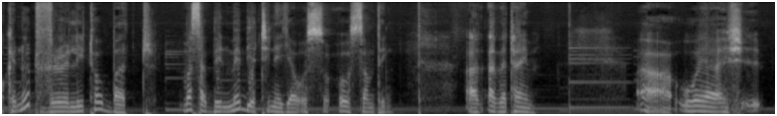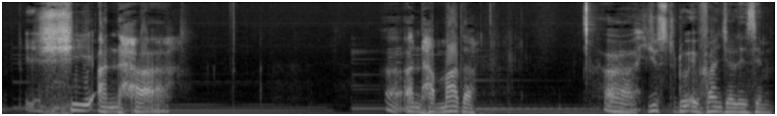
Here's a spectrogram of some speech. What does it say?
okay, not very little, but must have been maybe a teenager or, so, or something at, at the time, uh, where she, she, and her uh, and her mother uh, used to do evangelism,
